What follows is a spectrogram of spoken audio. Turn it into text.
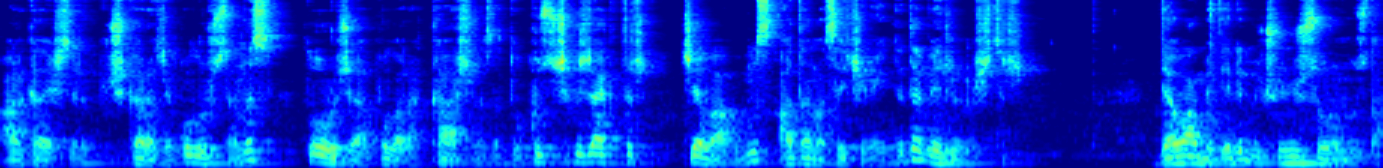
arkadaşlarım çıkaracak olursanız doğru cevap olarak karşınıza 9 çıkacaktır. Cevabımız Adana seçeneğinde de verilmiştir. Devam edelim 3. sorumuzda.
